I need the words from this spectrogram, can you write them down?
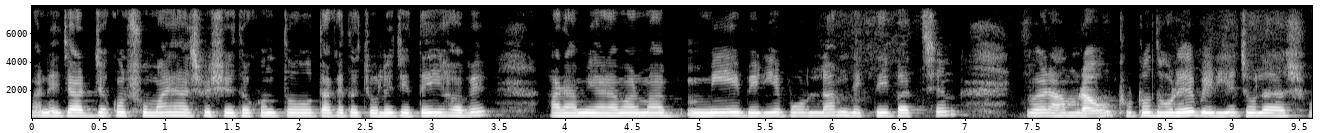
মানে যার যখন সময় আসবে সে তখন তো তাকে তো চলে যেতেই হবে। আর আমি আর আমার মা, মেয়ে বেরিয়ে পড়লাম, দেখতেই পাচ্ছেন। এবার আমরাও টোটো ধরে বেরিয়ে চলে আসব।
